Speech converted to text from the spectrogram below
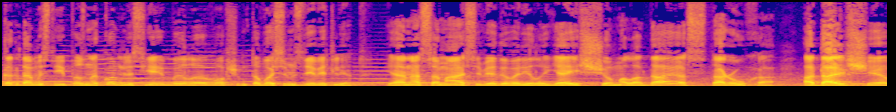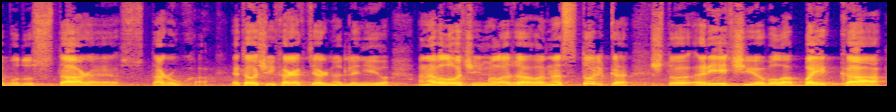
Когда мы с ней познакомились, ей было, в общем-то, 89 лет. И она сама о себе говорила, я еще молодая старуха, а дальше я буду старая старуха. Это очень характерно для нее. Она была очень моложава, настолько, что речь ее была бойка,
